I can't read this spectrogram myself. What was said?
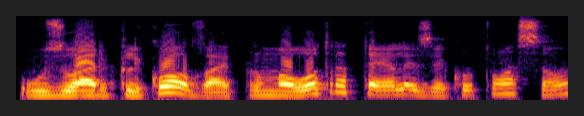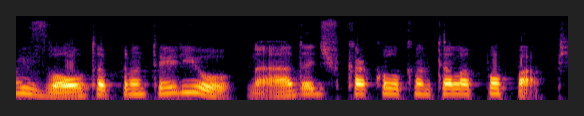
o usuário clicou, vai para uma outra tela, executa uma ação e volta para a anterior. Nada de ficar colocando tela pop-up.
